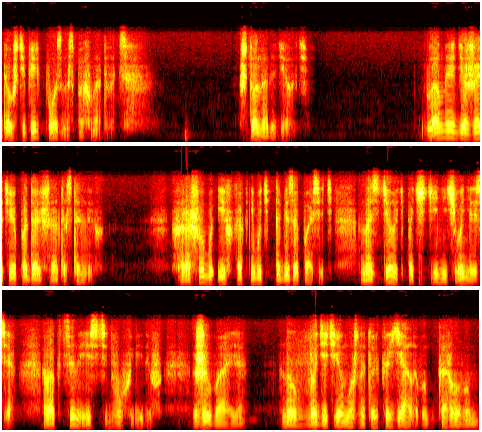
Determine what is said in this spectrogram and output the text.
Да уж теперь поздно спохватываться. Что надо делать? Главное — держать ее подальше от остальных. Хорошо бы их как-нибудь обезопасить, но сделать почти ничего нельзя. Вакцина есть двух видов. Живая, но вводить ее можно только яловым коровам,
